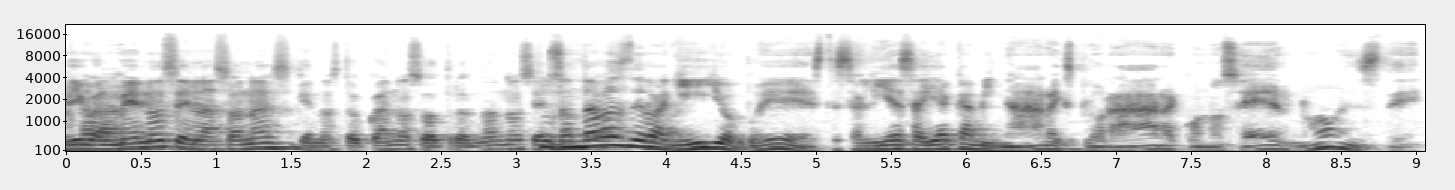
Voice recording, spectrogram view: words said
Digo, al menos en las zonas que nos tocó a nosotros, ¿no? No sé. Pues andabas otras- de vaguillo, pues, te salías ahí a caminar, a explorar, a conocer, ¿no? Este,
